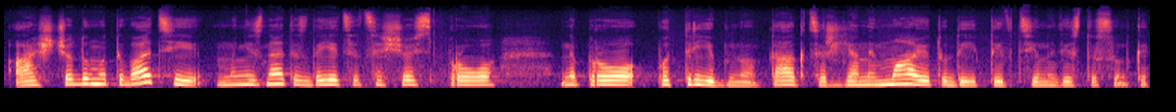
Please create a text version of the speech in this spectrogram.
А щодо мотивації, мені знаєте, здається, це щось про не про потрібно. Так, це ж я не маю туди йти в ці нові стосунки.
